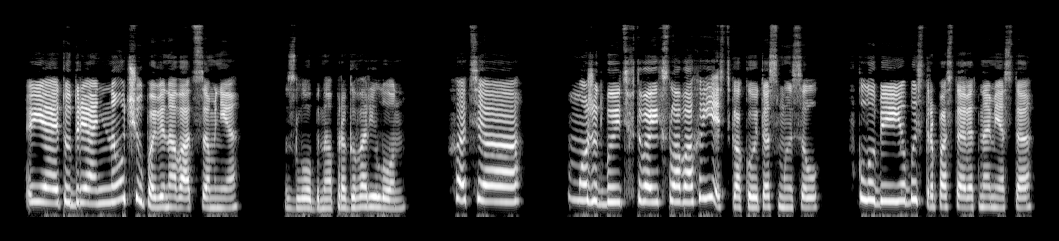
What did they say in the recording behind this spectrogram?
я эту дрянь научу повиноваться мне», — злобно проговорил он. «Хотя может быть, в твоих словах и есть какой-то смысл. В клубе ее быстро поставят на место.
